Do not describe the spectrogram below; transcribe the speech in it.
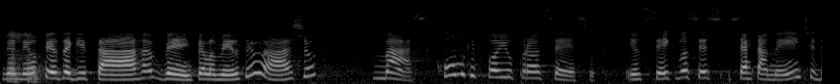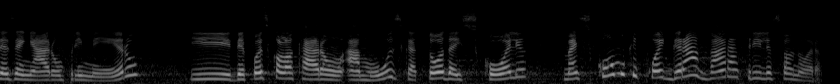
Leleu fez a guitarra, bem, pelo menos eu acho. Mas como que foi o processo? Eu sei que vocês certamente desenharam primeiro e depois colocaram a música, toda a escolha, mas como que foi gravar a trilha sonora?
